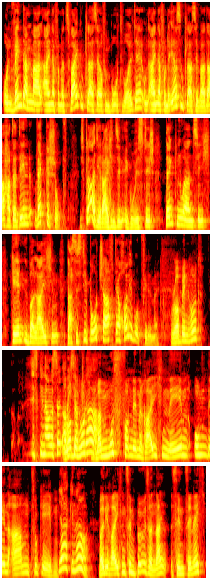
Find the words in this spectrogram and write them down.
Und wenn dann mal einer von der zweiten Klasse auf dem Boot wollte und einer von der ersten Klasse war da, hat er den weggeschupft. Ist klar, die Reichen sind egoistisch, denken nur an sich, gehen über Leichen. Das ist die Botschaft der Hollywood-Filme. Robin Hood? Ist genau dasselbe. Aber Robin Hood, klar. man muss von den Reichen nehmen, um den Armen zu geben. Ja, genau. Weil die Reichen sind böse. Nein, sind sie nicht.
